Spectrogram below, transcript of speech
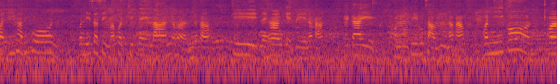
วัสดีค่ะทุกคน วันนี้สสิมาเปิดคลิปในร้านอาหารนะคะ ที่ในห้างเกตเวย์นะคะ ใกล้ๆคอนโดที่ลูกสาวอยู่นะคะ วันนี้ก็มา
